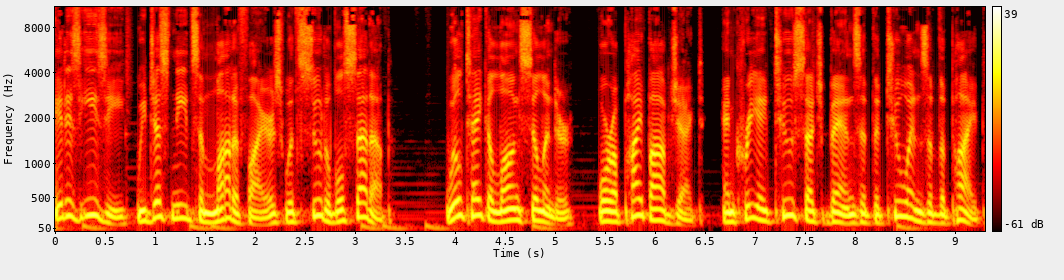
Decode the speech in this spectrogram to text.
It is easy, we just need some modifiers with suitable setup. We'll take a long cylinder, or a pipe object, and create two such bends at the two ends of the pipe,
